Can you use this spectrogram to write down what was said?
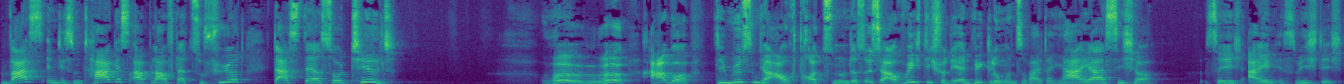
was in diesem Tagesablauf dazu führt, dass der so tilt. Aber die müssen ja auch trotzen und das ist ja auch wichtig für die Entwicklung und so weiter. Ja, ja, sicher. Sehe ich ein, ist wichtig.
